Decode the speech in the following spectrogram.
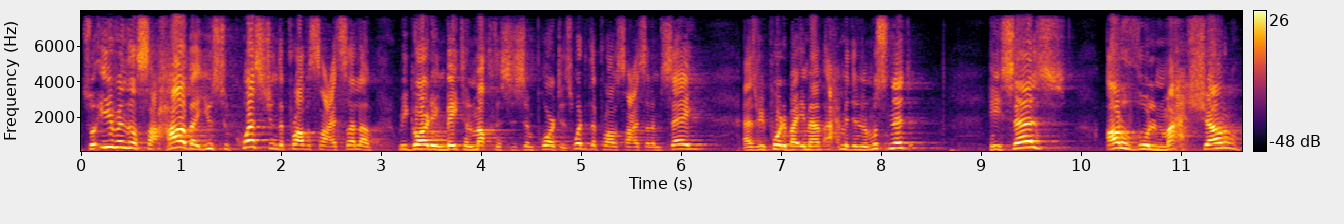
So even the Sahaba used to question the Prophet ﷺ regarding Bayt al-Maqdis' importance. What did the Prophet ﷺ say? As reported by Imam Ahmed in al-Musnad, he says, "Ardul mahshar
